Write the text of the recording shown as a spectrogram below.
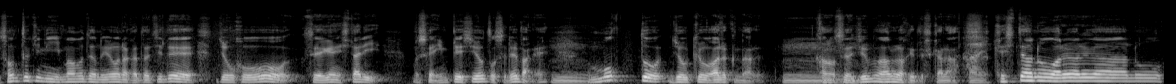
その時に今までのような形で情報を制限したりもしくは隠蔽しようとすればね、うん、もっと状況悪くなる可能性は十分あるわけですから、はい、決してあの我々があの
